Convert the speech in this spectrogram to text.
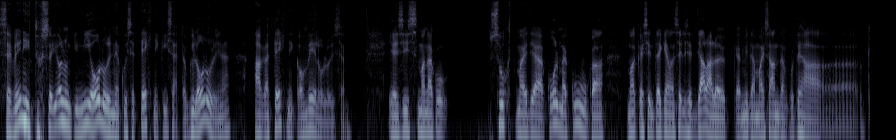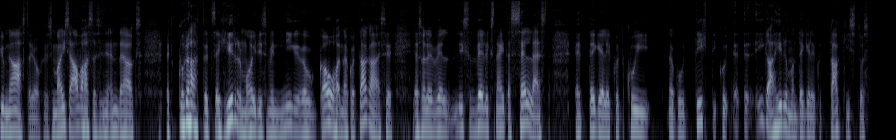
see venitus ei olnudki nii oluline kui see tehnika ise, ta on küll oluline, aga tehnika on veel olulisem. ja siis ma nagu suht, ma ei tea, kolme kuuga ma hakkasin tegema selliseid jalalööke, mida ma ei saanud nagu teha äh, kümne aasta jooksul, siis ma ise avastasin enda jaoks, et kurat, et see hirm hoidis mind nii kaua nagu tagasi ja see oli veel lihtsalt veel üks näide sellest, et tegelikult kui nagu tihti, kui iga hirm on tegelikult takistus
